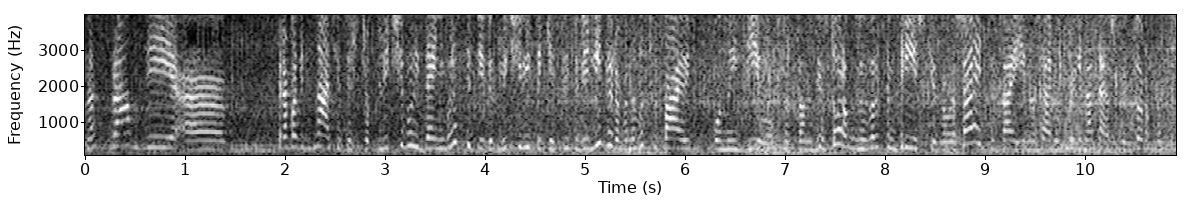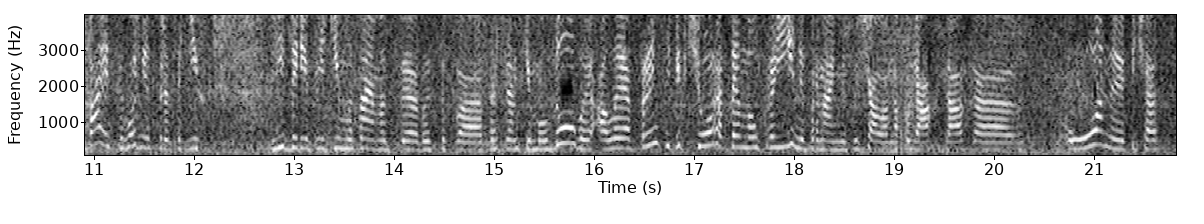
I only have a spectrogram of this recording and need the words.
Насправді. е, Треба відзначити, що ключовий день виступів і ключові такі світові лідери вони виступають в понеділок. Тобто вівторок вже зовсім трішки залишається. Та і на жаль, Україна теж вівторок виступає. Сьогодні серед таких лідерів, які ми знаємо, це виступ е, президентки Молдови. Але в принципі вчора тема України принаймні звучала на полях так. ООН під час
